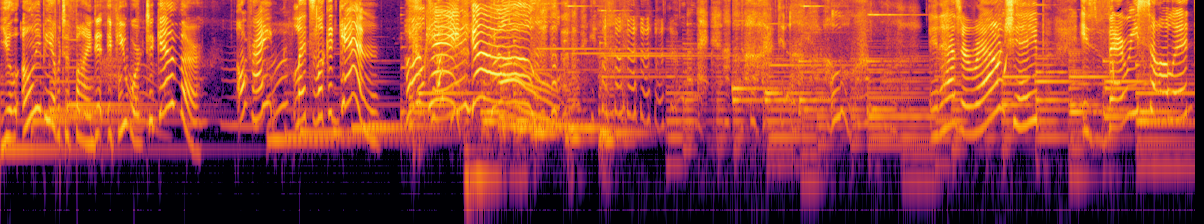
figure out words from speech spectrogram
you'll only be able to find it if you work together. All right, let's look again. Okay, go! it has a round shape, is very solid,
